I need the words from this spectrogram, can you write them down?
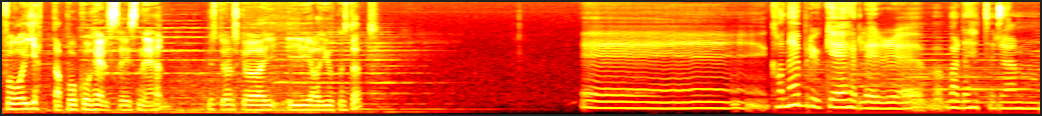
For å gjette på hvor helsrisen er hen, hvis du ønsker å gjøre et jotnestøt. Eh, kan jeg bruke heller eh, hva er det heter um,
